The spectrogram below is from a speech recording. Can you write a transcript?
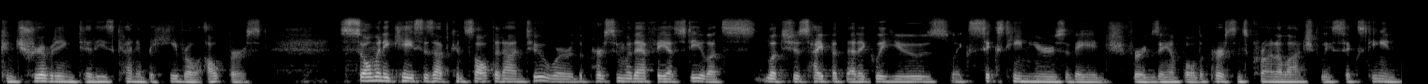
contributing to these kind of behavioral outbursts. So many cases I've consulted on too, where the person with FASD, let's let's just hypothetically use like 16 years of age, for example, the person's chronologically 16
